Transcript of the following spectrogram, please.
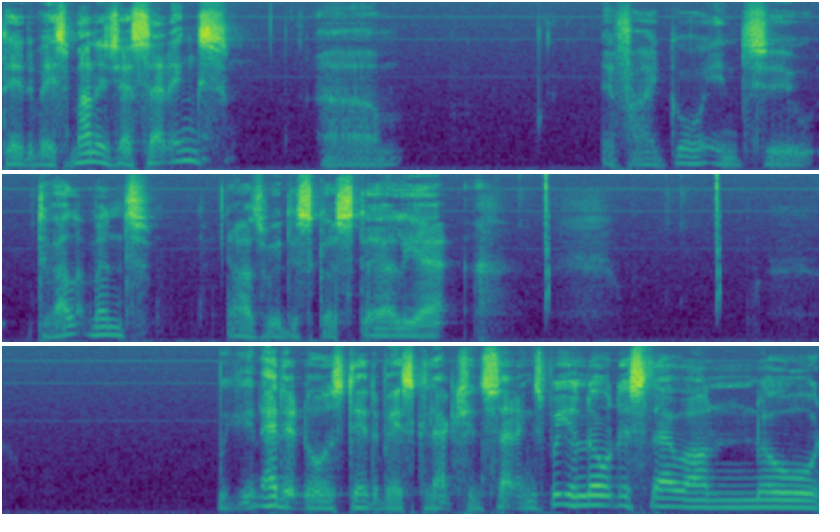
database manager settings. Um, if I go into development, as we discussed earlier, we can edit those database connection settings but you'll notice there are no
